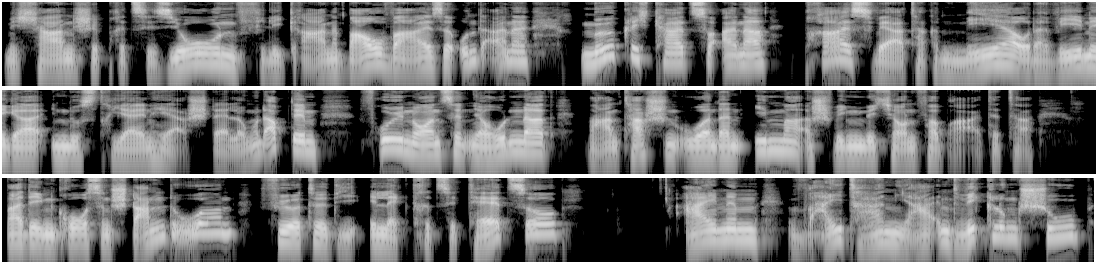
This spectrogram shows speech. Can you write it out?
mechanische Präzision, filigrane Bauweise und eine Möglichkeit zu einer preiswerteren, mehr oder weniger industriellen Herstellung. Und ab dem frühen 19. Jahrhundert waren Taschenuhren dann immer erschwinglicher und verbreiteter. Bei den großen Standuhren führte die Elektrizität zu einem weiteren ja, Entwicklungsschub,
